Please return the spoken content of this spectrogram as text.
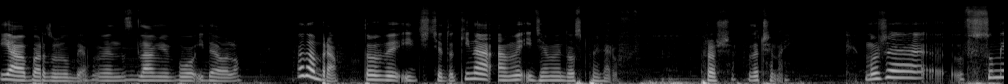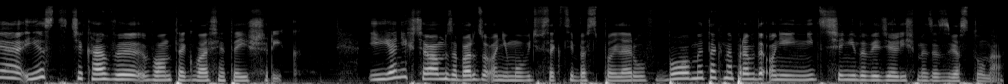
Ja bardzo lubię, więc dla mnie było ideolo. No dobra, to wy idźcie do kina, a my idziemy do spoilerów. Proszę, zaczynaj. Może w sumie jest ciekawy wątek właśnie tej Shriek. I ja nie chciałam za bardzo o niej mówić w sekcji bez spoilerów, bo my tak naprawdę o niej nic się nie dowiedzieliśmy ze zwiastuna.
